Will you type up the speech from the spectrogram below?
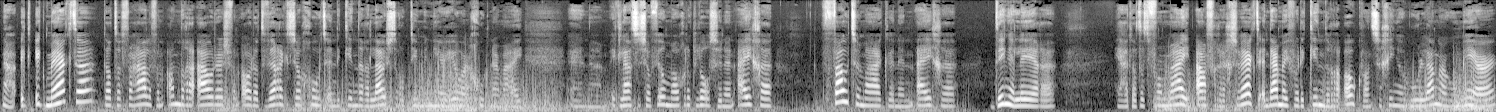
nou, ik, ik merkte dat de verhalen van andere ouders, van oh dat werkt zo goed en de kinderen luisteren op die manier heel erg goed naar mij. En uh, ik laat ze zoveel mogelijk los in hun eigen fouten maken, hun eigen dingen leren ja, dat het voor mij averechts werkte. En daarmee voor de kinderen ook. Want ze gingen hoe langer, hoe meer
